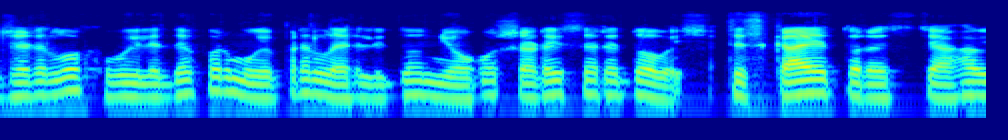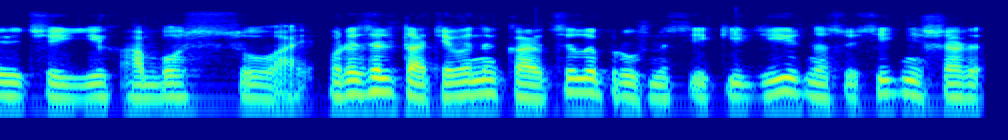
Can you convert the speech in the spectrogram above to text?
джерело хвилі деформує прилеглі до нього шари середовища, тискає то розтягуючи їх або зсуває. У результаті виникають сили пружності, які діють на сусідні шари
